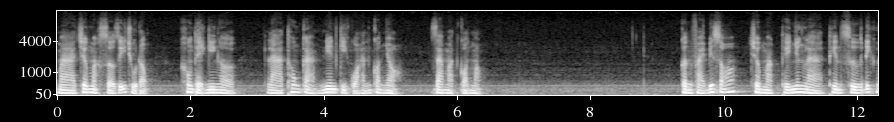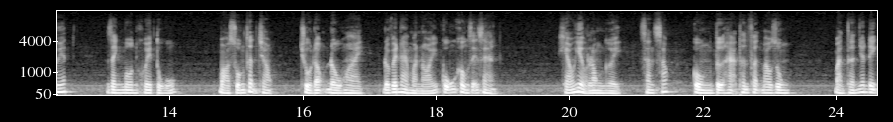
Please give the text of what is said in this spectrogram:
Mà Trương Mặc sở dĩ chủ động, Không thể nghi ngờ là thông cảm niên kỷ của hắn còn nhỏ, Da mặt còn mỏng. Cần phải biết rõ, Trương Mặc thế nhưng là thiên sư đích huyết, Danh môn khuê tú, Bỏ xuống thận trọng, Chủ động đầu hoài, Đối với nàng mà nói cũng không dễ dàng. Khéo hiểu lòng người, Săn sóc Cùng tự hạ thân phận bao dung Bản thân nhất định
